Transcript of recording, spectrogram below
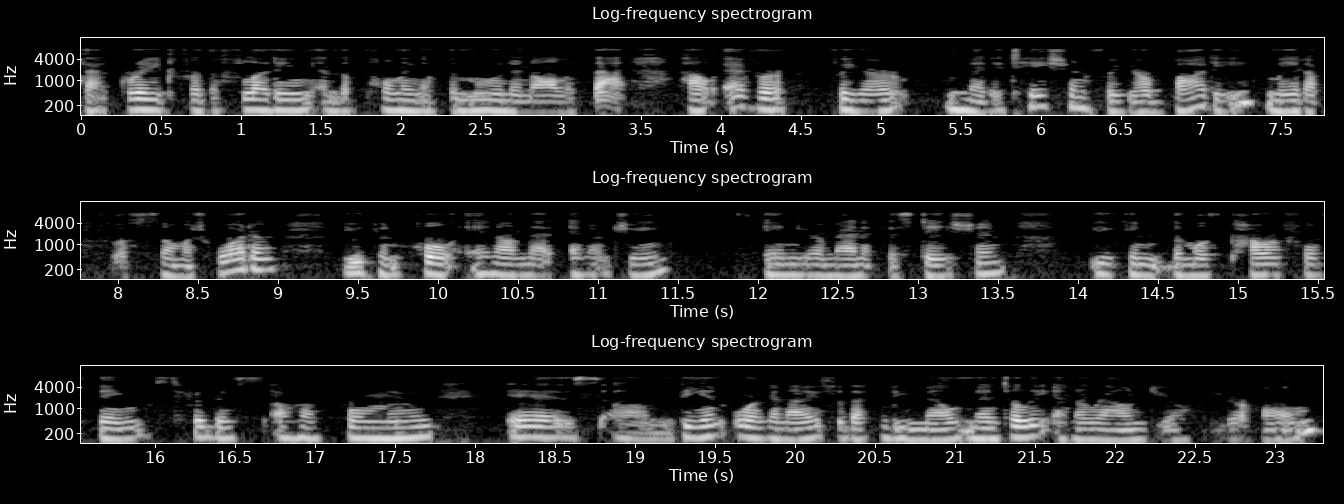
that great for the flooding and the pulling of the moon and all of that. However, for your meditation, for your body made up of so much water, you can pull in on that energy in your manifestation. You can, the most powerful things for this uh, full moon is um, being organized. So that can be mentally and around your, your home.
